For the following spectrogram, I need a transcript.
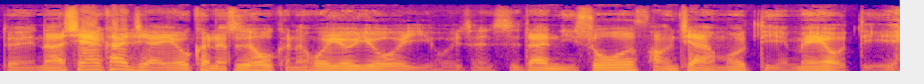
对，那现在看起来有可能之后可能会又又会移回城市，但你说房价有没有跌？没有跌。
